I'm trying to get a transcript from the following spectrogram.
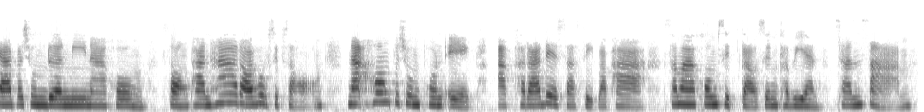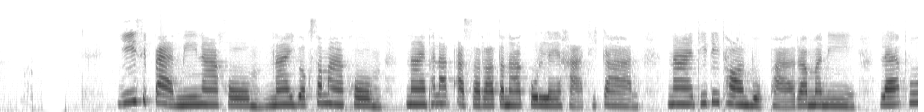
การประชุมเดือนมีนาคม 2562 ณ ห้องประชุมพลเอก อัครเดชศิประภา สมาคมสิทธิ์เก่าเซนทะเบียน ชั้น 3 28 มีนาคม นายกสมาคม นายพนัทอัศรัตนากุลเลขาธิการ นายทิติธรบุปผารมณี และผู้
